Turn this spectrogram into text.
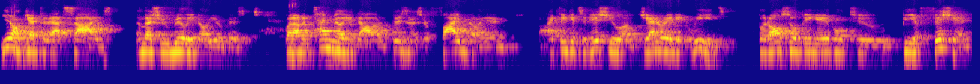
You don't get to that size unless you really know your business. But on a $10 million business or $5 million, I think it's an issue of generating leads, but also being able to be efficient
